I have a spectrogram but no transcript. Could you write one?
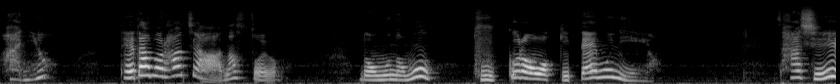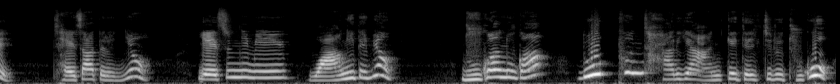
아니요. 대답을 하지 않았어요. 너무너무 부끄러웠기 때문이에요. 사실 제자들은요, 예수님이 왕이 되면 누가 누가 높은 자리에 앉게 될지를 두고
